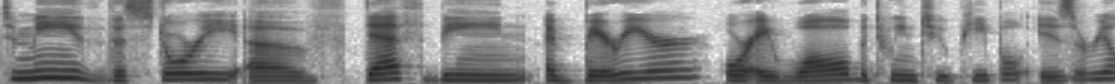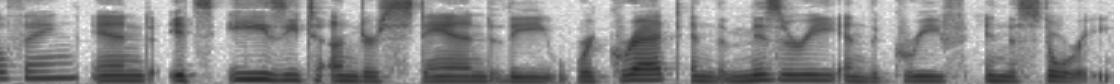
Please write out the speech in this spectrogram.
To me, the story of death being a barrier or a wall between two people is a real thing. And it's easy to understand the regret and the misery and the grief in the story.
